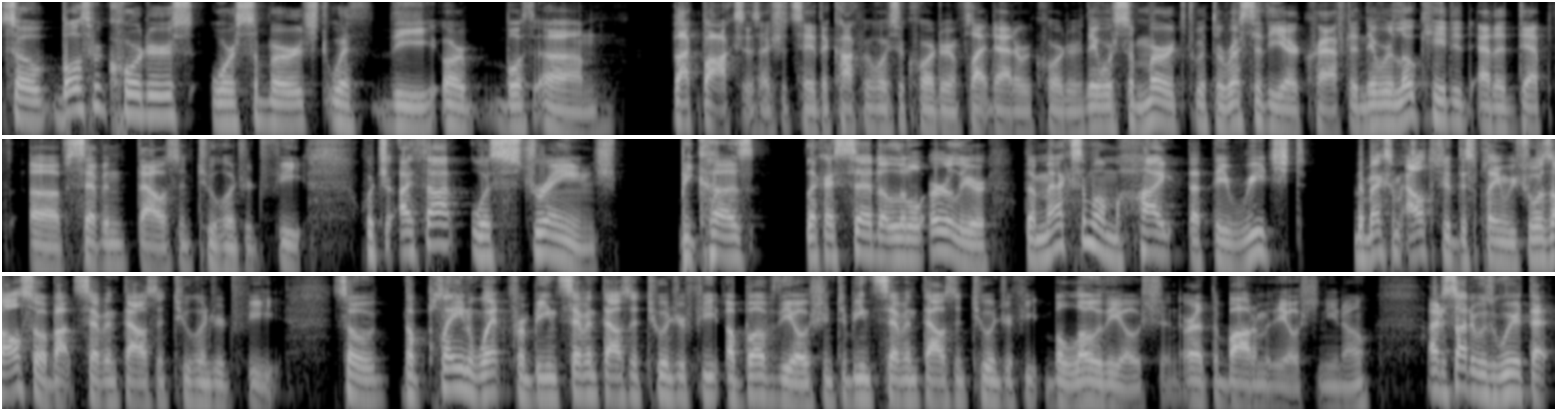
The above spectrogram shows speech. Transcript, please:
So both recorders were submerged with the or both um, black boxes, I should say, the cockpit voice recorder and flight data recorder. They were submerged with the rest of the aircraft, and they were located at a depth of seven thousand two hundred feet, which I thought was strange because, like I said a little earlier, the maximum height that they reached. The maximum altitude this plane reached was also about 7,200 feet. So the plane went from being 7,200 feet above the ocean to being 7,200 feet below the ocean or at the bottom of the ocean, you know? I just thought it was weird that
